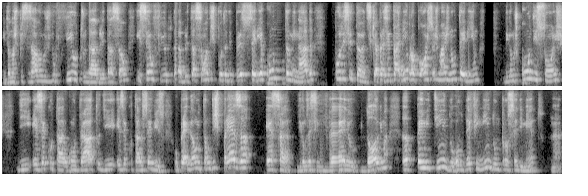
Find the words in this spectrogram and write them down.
Então, nós precisávamos do filtro da habilitação, e sem o filtro da habilitação, a disputa de preços seria contaminada por licitantes que apresentariam propostas, mas não teriam digamos, condições de executar o contrato, de executar o serviço. O pregão, então, despreza essa, digamos, esse velho dogma, uh, permitindo ou definindo um procedimento, né?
